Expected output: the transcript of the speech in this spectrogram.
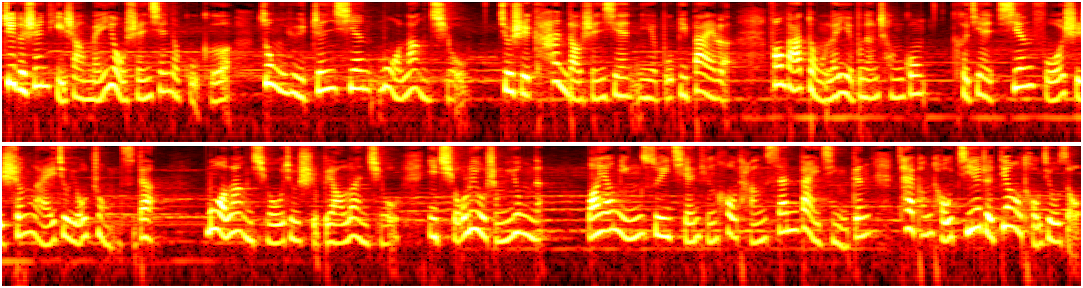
这个身体上没有神仙的骨骼，纵欲真仙莫浪求，就是看到神仙你也不必拜了，方法懂了也不能成功。可见仙佛是生来就有种子的，莫浪求就是不要乱求，你求了有什么用呢？王阳明虽前庭后堂三拜紧跟，蔡蓬头接着掉头就走，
